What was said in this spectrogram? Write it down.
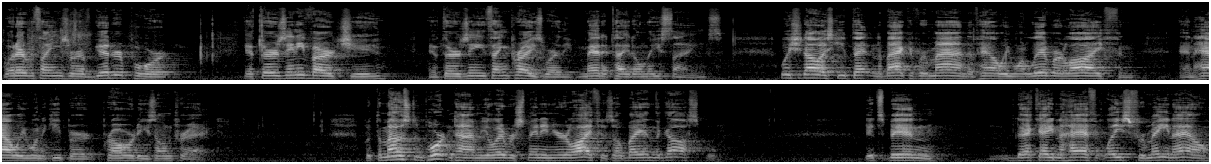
whatever things are of good report, if there's any virtue, if there's anything praiseworthy, meditate on these things. We should always keep that in the back of our mind of how we want to live our life and, and how we want to keep our priorities on track. But the most important time you'll ever spend in your life is obeying the gospel. It's been decade and a half, at least for me now,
